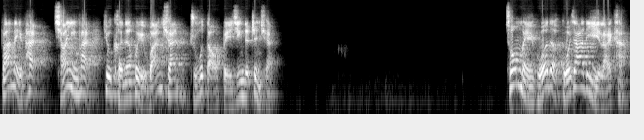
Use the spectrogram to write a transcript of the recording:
反美派、强硬派就可能会完全主导北京的政权。从美国的国家利益来看，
